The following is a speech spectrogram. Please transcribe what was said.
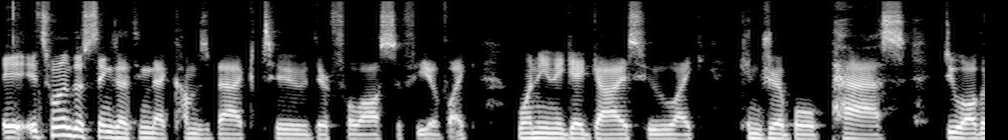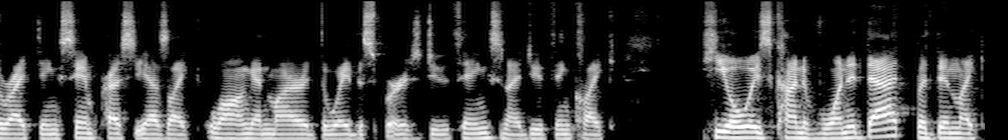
it, it's one of those things I think that comes back to their philosophy of like wanting to get guys who like can dribble, pass, do all the right things. Sam Presti has like long admired the way the Spurs do things, and I do think like he always kind of wanted that, but then like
